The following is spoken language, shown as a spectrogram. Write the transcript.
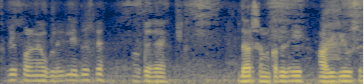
શ્રીફળ ને એવું લઈ લીધું છે. હવે દર્શન કરી લઈ આવી ગયું છે.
